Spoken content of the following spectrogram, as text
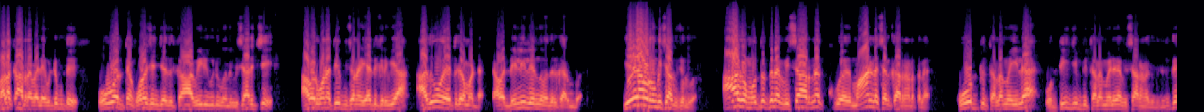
வழக்காடுற வேலையை விட்டுவிட்டு ஒவ்வொருத்தன் கொலை செஞ்சதுக்கா வீடு வீடு வந்து விசாரிச்சு அவர் போனால் தீர்ப்பு சொன்னா ஏற்றுக்கிறவியா அதுவும் ஏற்றுக்க மாட்டேன். அவர் டெல்லியிலேருந்து வந்திருக்கார் வந்திருக்காரு ரொம்ப. ஏதாவது ஒரு முடிச்சாக்க சொல்லுவார். ஆக மொத்தத்தில் விசாரணை மாநில சர்க்கார் நடத்தலை. கோர்ட்டு தலைமையில் ஒரு டிஜிபி தலைமையில தான் விசாரணை நடந்துட்டு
